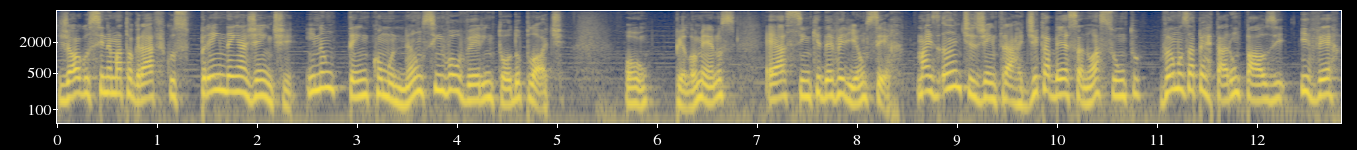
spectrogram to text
jogos cinematográficos prendem a gente e não tem como não se envolver em todo o plot. Ou, pelo menos, é assim que deveriam ser. Mas antes de entrar de cabeça no assunto, vamos apertar um pause e ver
